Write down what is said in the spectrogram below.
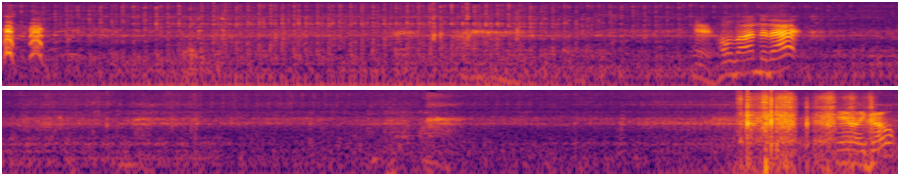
Here, hold on to that. Okay, let go.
